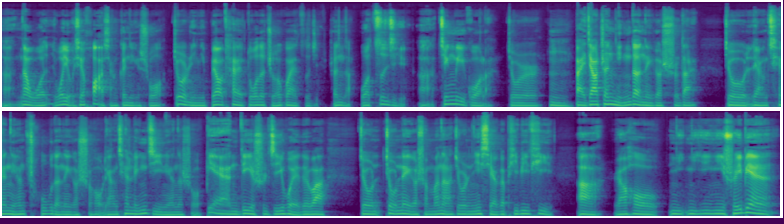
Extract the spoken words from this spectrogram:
啊，那我我有些话想跟你说，就是你你不要太多的责怪自己，真的，我自己啊经历过了，就是嗯百家争鸣的那个时代，就两千年初的那个时候，两千零几年的时候，遍地是机会，对吧？就就那个什么呢？就是你写个 PPT 啊，然后你你你随便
